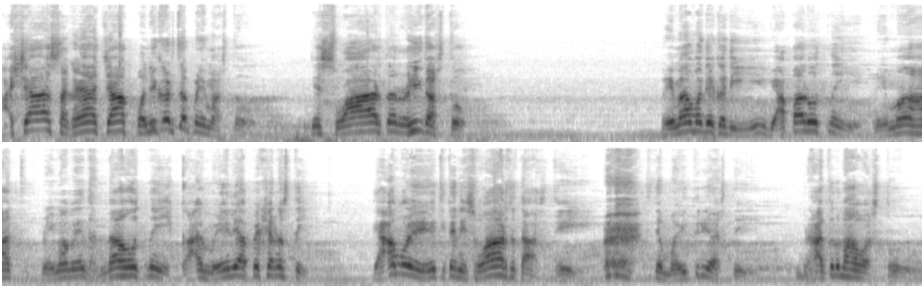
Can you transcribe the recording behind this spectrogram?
अशा सगळ्याच्या पलीकडचं प्रेम असतं. ते स्वार्थ रहित असतो. प्रेमामध्ये कधी व्यापार होत नाही प्रेम हा प्रेमामध्ये धंदा होत नाही. काय मिळेली अपेक्षा नसते. त्यामुळे तिथे निस्वार्थता असते. तिथे मैत्री असते. भ्रातृभाव असतो.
